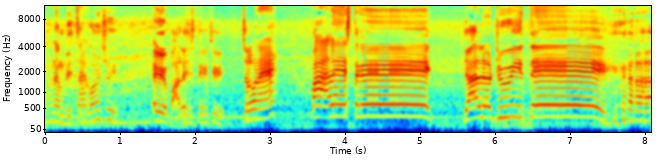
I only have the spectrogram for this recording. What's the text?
oh nang blicar kono cuy eh Pak Listrik cuy celok nih Pak Listrik Jaluk duite.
